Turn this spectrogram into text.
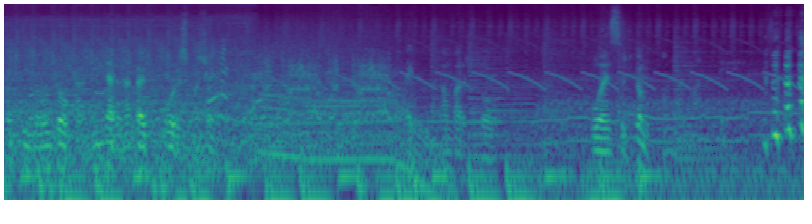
最近の運動会みんなで仲良くゴールしましょう。最近頑張る人を応援する人も頑張って。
